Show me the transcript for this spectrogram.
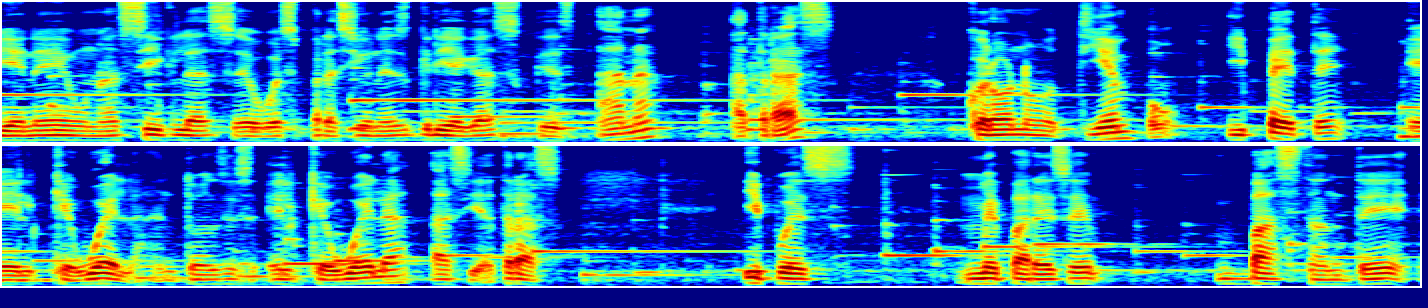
viene unas siglas o expresiones griegas que es ana, atrás, crono, tiempo y pete, el que vuela, entonces el que vuela hacia atrás. Y pues me parece bastante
